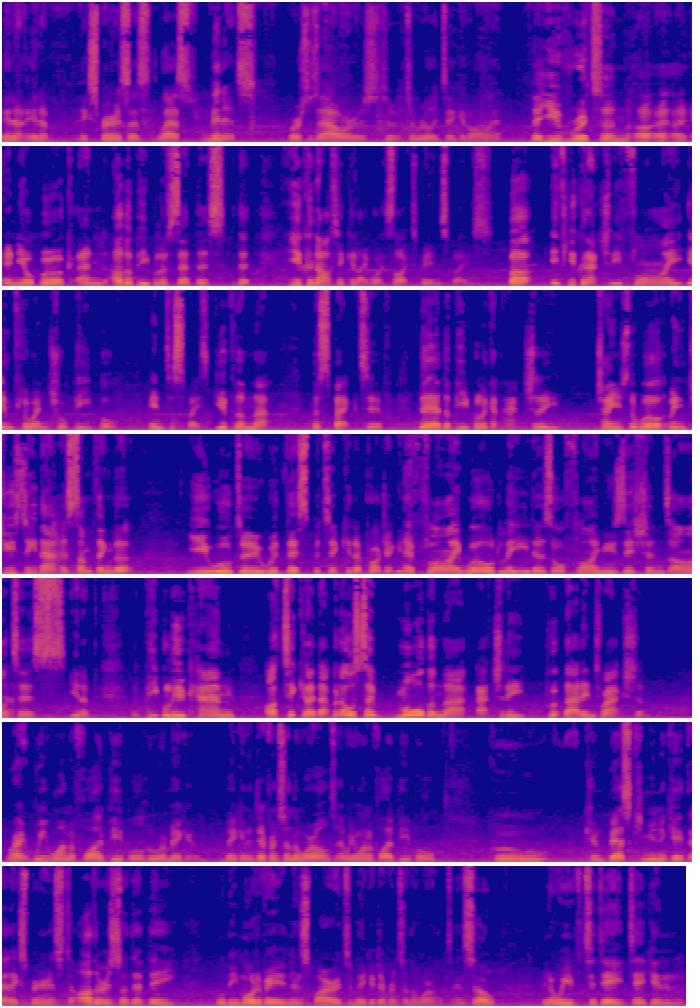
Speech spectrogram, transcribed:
in a, in a experience that lasts minutes versus hours to, to really take it all in. Now, you've written uh, uh, in your book, and other people have said this, that you can articulate what it's like to be in space. But if you can actually fly influential people into space, give them that perspective, they're the people that can actually change the world. I mean, do you see that as something that you will do with this particular project? You know, fly world leaders or fly musicians, artists, yeah. you know, people who can articulate that, but also more than that, actually put that into action. Right. We want to fly people who are making making a difference in the world, and we want to fly people who can best communicate that experience to others so that they will be motivated and inspired to make a difference in the world. And so, you know, we've to date taken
